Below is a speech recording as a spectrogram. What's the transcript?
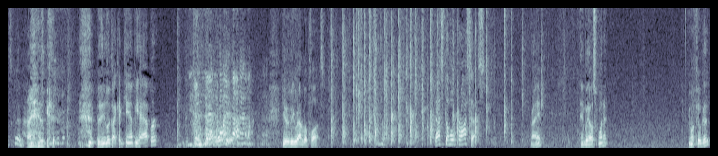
It's good. Does he look like a campy happer? Give a big round of applause. That's the whole process, right? Anybody else want it? You want to feel good?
